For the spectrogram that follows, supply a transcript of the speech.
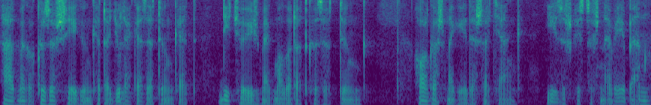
Áld meg a közösségünket, a gyülekezetünket, dicsőítsd meg magadat közöttünk. Hallgass meg, édesatyánk, Jézus Krisztus nevében.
